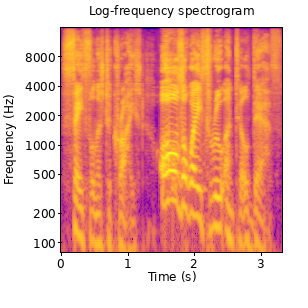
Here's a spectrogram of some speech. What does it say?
faithfulness to Christ all the way through until death.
